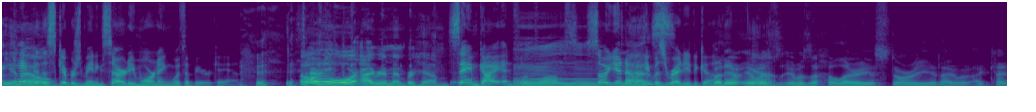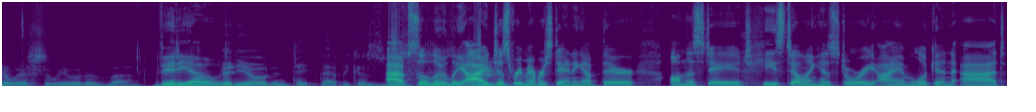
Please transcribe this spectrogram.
He you came to the skipper's meeting Saturday morning with a beer can. Oh, morning. I remember him. Same guy in flip flops. So, you know, he was ready to go. But it, it Yeah. was it was a hilarious story, and I, w- I kind of wish that we would have uh, Videoed. videoed and taped that because Absolutely. I just remember standing up there on the stage. He's telling his story. I am looking at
